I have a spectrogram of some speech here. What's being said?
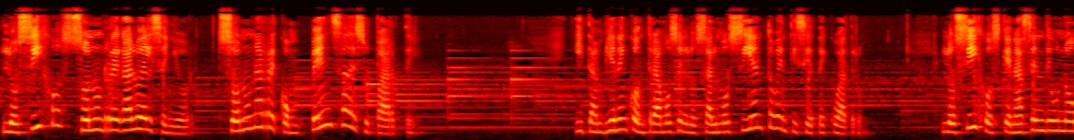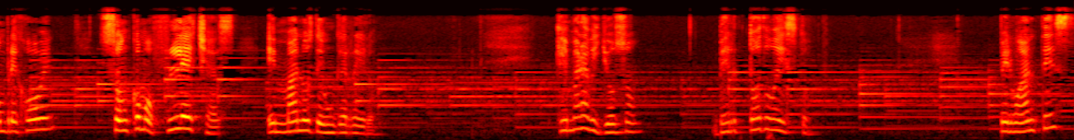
Los hijos son un regalo del Señor, son una recompensa de su parte. Y también encontramos en los Salmos 127.4. Los hijos que nacen de un hombre joven son como flechas en manos de un guerrero. Qué maravilloso ver todo esto. Pero antes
